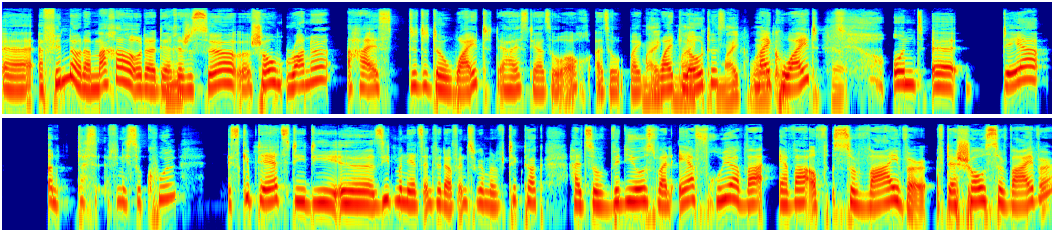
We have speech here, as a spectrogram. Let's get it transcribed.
äh, Erfinder oder Macher oder der Mhm. Regisseur, äh, Showrunner heißt Digital White, der heißt ja so auch, also bei Mike- White Mike- Lotus. Mike White. Mike White. Ja. Und äh, der, und das finde ich so cool, es gibt ja jetzt die, die äh, sieht man jetzt entweder auf Instagram oder auf TikTok, halt so Videos, weil er früher war, er war auf Survivor, auf der Show Survivor.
